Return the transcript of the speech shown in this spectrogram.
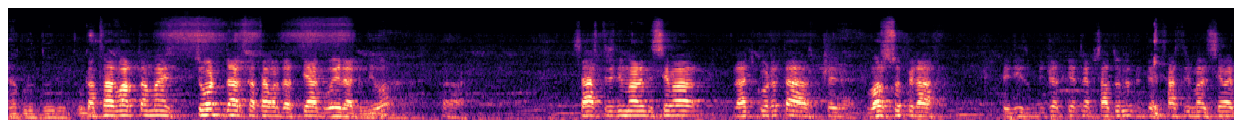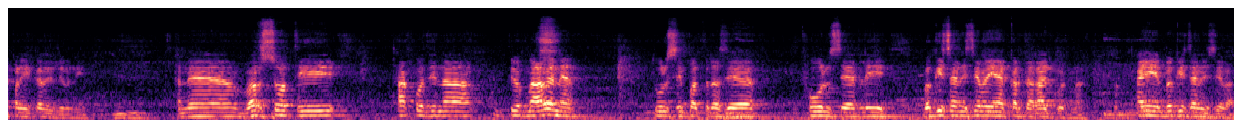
આપણું દોર્યું કથા વાર્તામાં ચોટદાર કથા વાર્તા ત્યાગ વૈરાગ હા. શાસ્ત્રીજી મહારાજની સેવા રાજકોટ હતા વર્ષો પહેલા તેથી બીજા કેટલા સાધુ નથી તે શાસ્ત્રી સેવા પણ એ કરેલી લેવાની અને વર્ષોથી ઠાકોરજીના ઉપયોગમાં આવે ને તુલસી પત્ર છે ફૂલ છે એટલી બગીચાની સેવા અહીંયા કરતા રાજકોટમાં. અહીંયા બગીચાની સેવા.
